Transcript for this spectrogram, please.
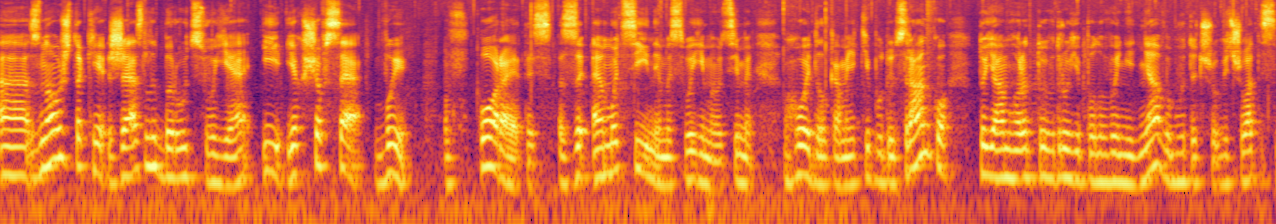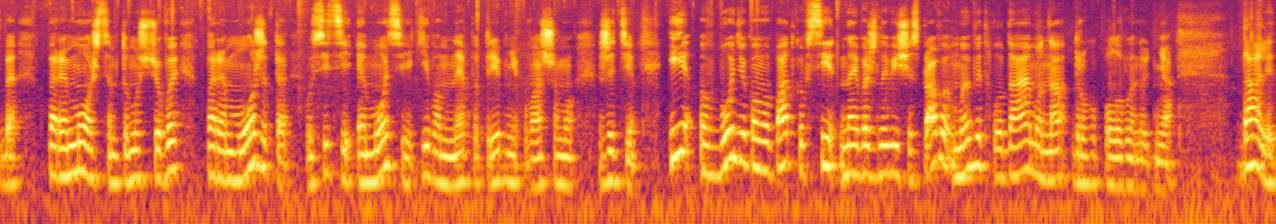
Е, Знову ж таки, жезли беруть своє, і якщо все ви впораєтесь з емоційними своїми оціми гойдалками, які будуть зранку, то я вам гарантую, в другій половині дня ви будете відчувати себе переможцем, тому що ви переможете усі ці емоції, які вам не потрібні у вашому житті. І в будь-якому випадку всі найважливіші справи ми відкладаємо на другу половину дня. Далі,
